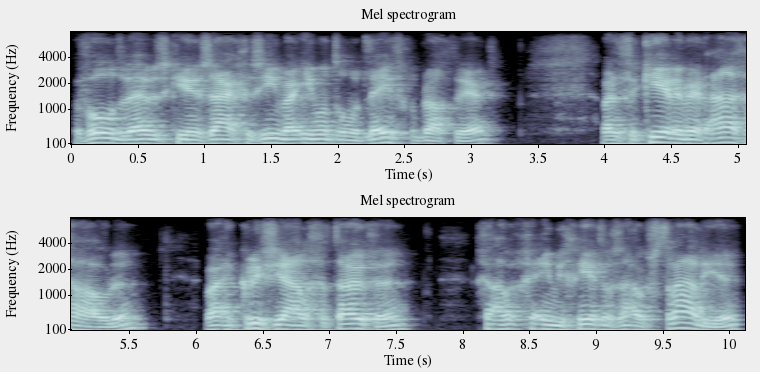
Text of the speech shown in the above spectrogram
Bijvoorbeeld, we hebben eens een keer een zaak gezien waar iemand om het leven gebracht werd, waar de verkeerde werd aangehouden, waar een cruciale getuige ge geëmigreerd was naar Australië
